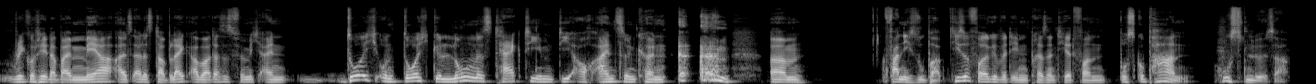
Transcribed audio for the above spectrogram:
Ricochet dabei mehr als Alistair Black, aber das ist für mich ein durch und durch gelungenes Tag-Team, die auch einzeln können. ähm, fand ich super. Diese Folge wird Ihnen präsentiert von Buscopan, Hustenlöser.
